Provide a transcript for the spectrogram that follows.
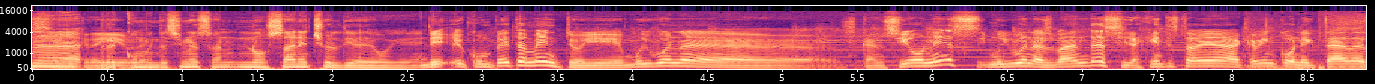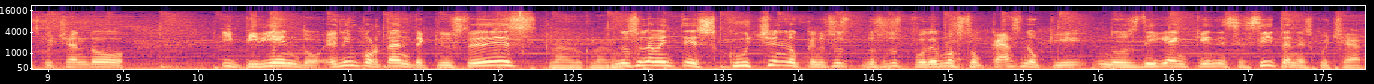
buena increíble. recomendaciones han- nos han hecho el día de hoy, ¿eh? De- eh, completamente, oye, muy buenas canciones, y muy buenas bandas y la gente está acá bien conectada escuchando y pidiendo. Es lo importante que ustedes Claro, claro. no solamente escuchen lo que nosotros, nosotros podemos tocar, sino que nos digan qué necesitan escuchar.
